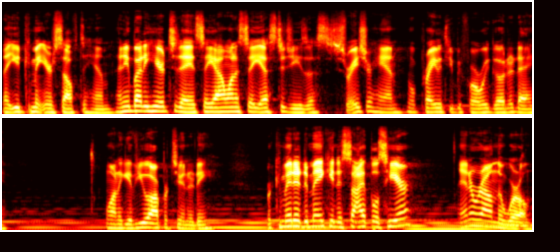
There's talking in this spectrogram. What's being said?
that you'd commit yourself to Him. Anybody here today say, I want to say yes to Jesus? Just raise your hand. We'll pray with you before we go today. I want to give you opportunity. We're committed to making disciples here and around the world.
